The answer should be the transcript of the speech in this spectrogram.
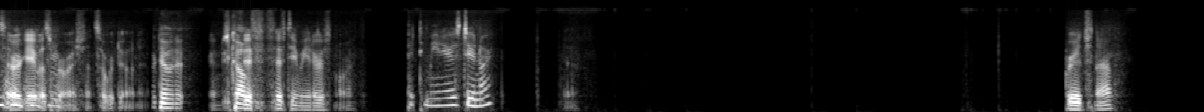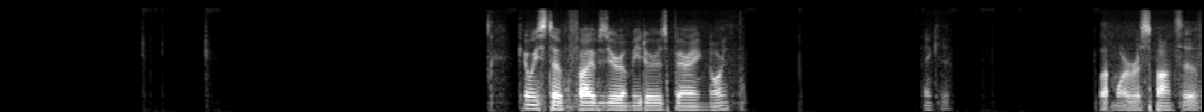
Sarah gave us mm-hmm. permission, so we're doing it. We're doing it. We're Just gonna go. do 50 meters north. 50 meters due north. Yeah. Bridge nav. Can we step five zero meters bearing north? Thank you. A lot more responsive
